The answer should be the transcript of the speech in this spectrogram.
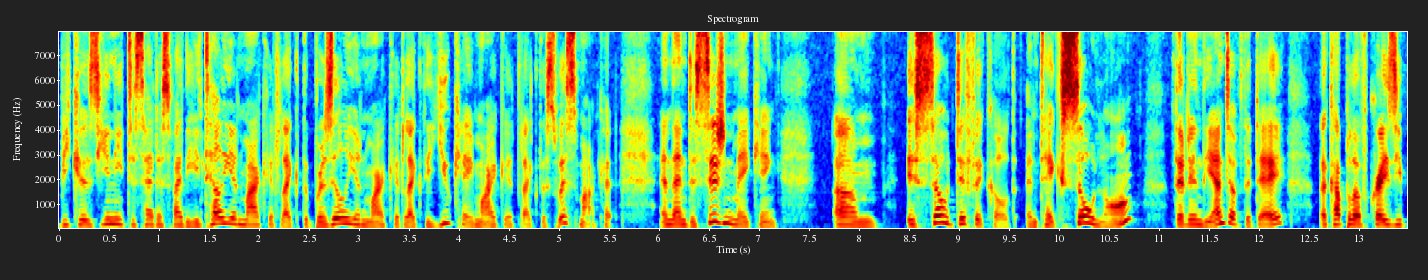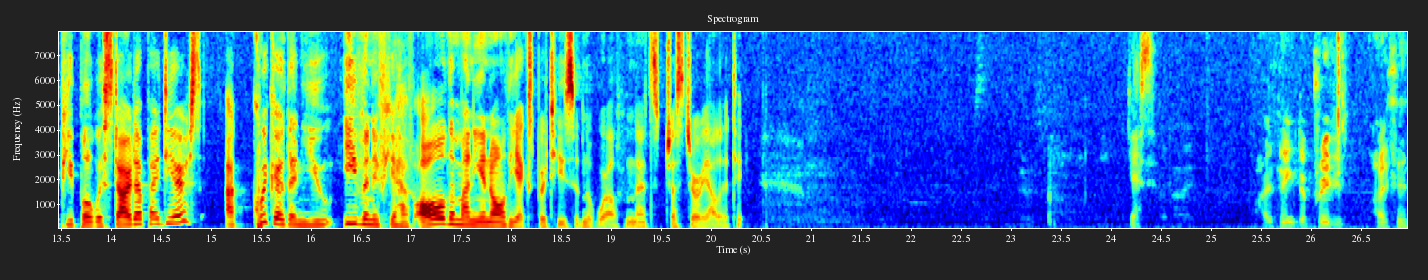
because you need to satisfy the Italian market, like the Brazilian market, like the UK market, like the Swiss market, and then decision making um, is so difficult and takes so long that in the end of the day, a couple of crazy people with startup ideas are quicker than you, even if you have all the money and all the expertise in the world. And that's just a reality. Yes. I think the previous I think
